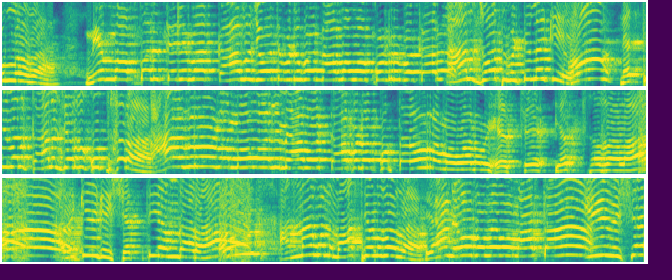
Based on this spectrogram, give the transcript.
ಅದ ನಿಮ್ಮ ಅಪ್ಪನ ತಲೆ ಕಾಲ ಕಾಲು ಜೋತ್ ಬಿಟ್ಕೊಂಡು ನಮ್ಮ ಕೊಂಡಿರ್ಬೇಕಾರ ಕಾಲು ಜೋತ್ ಬಿಟ್ಟಿಲ್ಲಕಿ. ನೆತ್ತಿ ಮೇಲೆ ಕಾಲು ಜರ್ದು ಕೂತಾರ. ಆದ್ರೂ ನಮ್ಮ ಅವ್ವ ಅಲ್ಲಿ ಮ್ಯಾಲ ಟಾಪಣ ಕೂತಾರ ನಮ್ಮ ಅವ್ವ ನಮಗೆ ಹೆಚ್ಚೆ. ಹೆಚ್ಚದಲ್ಲ ಅದಕ್ಕೆ ಈಗ ಶಕ್ತಿ ಅಂದಾರ. ಅನ್ನ ಒಂದು ಮಾತು ಹೇಳುದದ. ಏನ್ ಹೇಳುದವ ಮಾತಾ? ಈ ವಿಷಯ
